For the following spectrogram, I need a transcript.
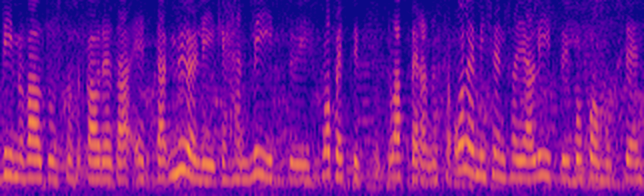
viime valtuustokaudelta, että myöliikehän liittyi, lopetti Lappeenrannassa olemisensa ja liittyi kokoomukseen.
